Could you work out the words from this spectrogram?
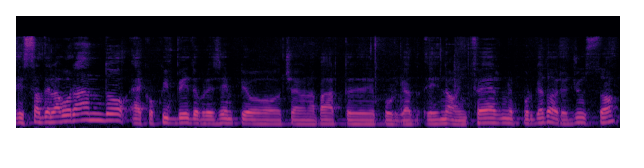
e state lavorando, ecco qui vedo per esempio c'è una parte del purga- eh, no, inferno e purgatorio, giusto?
